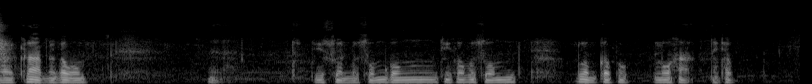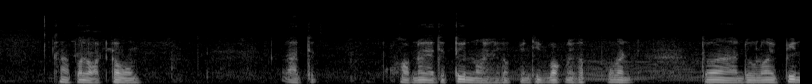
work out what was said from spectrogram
รอยคราบนะครับผมที่ส่วนผสมของที่เขาผสม ร่วมกับพวกโลหะนะครับ ค่าประหลอดครับผม อาจจะขอบน่อยอาจจะตื้นหน่อยนะครับ เป็นที่บล็อกนะครับ เพราะว่าตัวดูรอยปิ้น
